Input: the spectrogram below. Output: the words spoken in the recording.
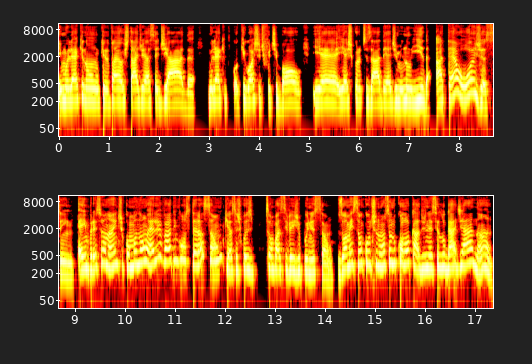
e mulher que não que vai ao estádio e é assediada, mulher que, que gosta de futebol e é, e é escrotizada e é diminuída. Até hoje, assim, é impressionante como não é levado em consideração que essas coisas são passíveis de punição. Os homens são continuam sendo colocados nesse lugar de ah, não,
